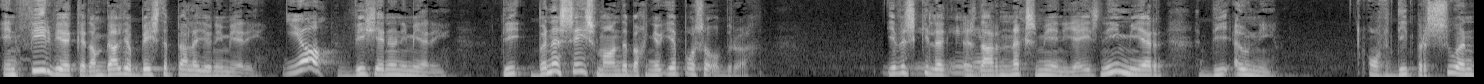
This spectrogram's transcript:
en 4 weke dan bel jou beste pelle jou nie meer nie Jo wie jy nou nie meer nie Die binne 6 maande begin jou e-posse opdroog. Ewe skielik is daar niks meer nie. Jy is nie meer die ou nie of die persoon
